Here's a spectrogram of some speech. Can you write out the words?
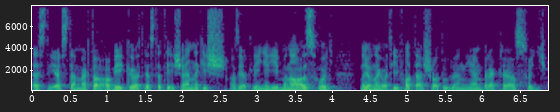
ezt éreztem, mert a, a végkövetkeztetése ennek is azért lényegében az, hogy nagyon negatív hatással tud lenni emberekre az, hogy,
